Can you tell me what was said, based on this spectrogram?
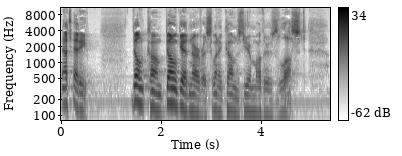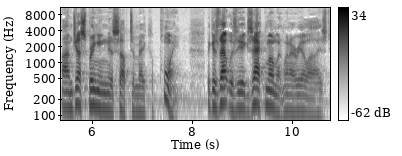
Now, Teddy, don't come, don't get nervous when it comes to your mother's lust. I'm just bringing this up to make a point because that was the exact moment when I realized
